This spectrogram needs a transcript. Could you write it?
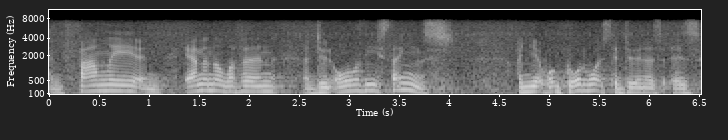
and family and earning a living and doing all of these things. And yet, what God wants to do in us is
